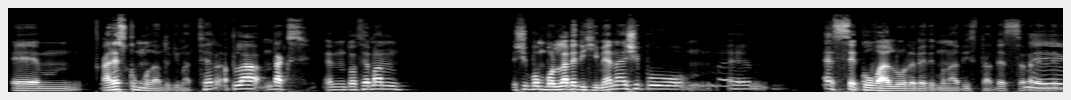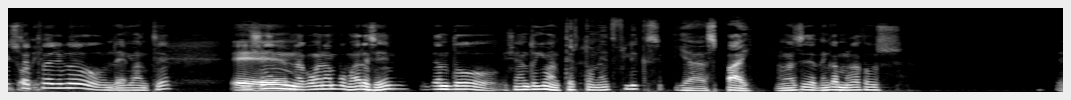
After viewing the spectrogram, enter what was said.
Ε, αρέσκουν μου τα ντοκιμαντέρ. Απλά εντάξει, είναι το θέμα έχει που πολλά πετυχημένα, έχει που ε, ε, σε κουβαλούν ρε παιδί μου να δεις τα τέσσερα πέντε Ε, επεισόδια. Εξαρτάται και από το Ναι. Ντοκιμαντέρ. Ε, Είχε ακόμα ένα που μου άρεσε, ήταν το, είχε ένα ντοκιμαντέρ το Netflix για Spy. Ονομάζεται, δεν κάνω λάθος, ε,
